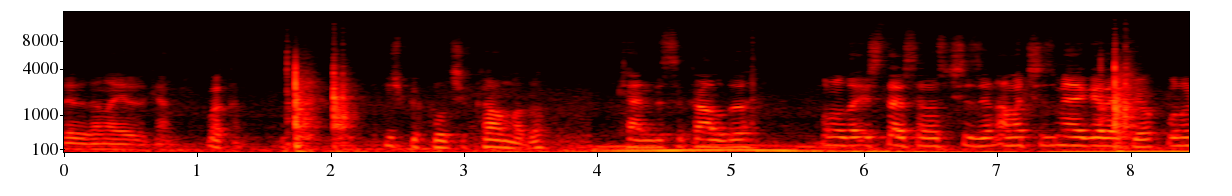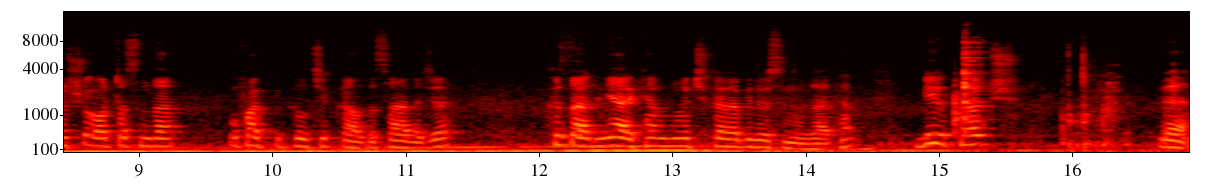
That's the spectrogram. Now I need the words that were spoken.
Deriden ayırırken. Bakın. Hiçbir kılçık kalmadı. Kendisi kaldı. Bunu da isterseniz çizin ama çizmeye gerek yok. Bunun şu ortasında ufak bir kılçık kaldı sadece. Kızar yerken bunu çıkarabilirsiniz zaten. Bir pörç ve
